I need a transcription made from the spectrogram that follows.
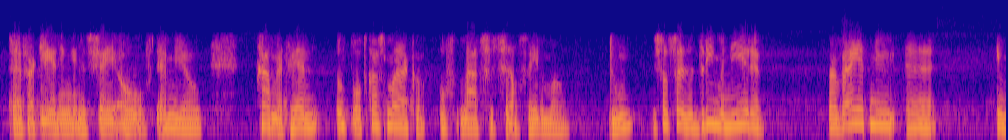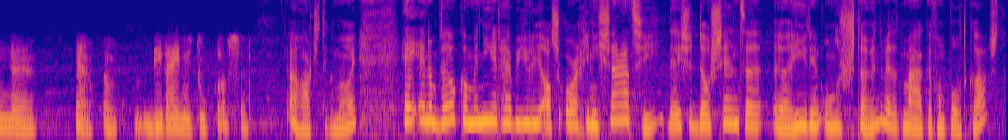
het zijn vaak leerlingen in het VO of het MBO, ga met hen een podcast maken. Of laat ze het zelf helemaal doen. Dus dat zijn de drie manieren waar wij het nu uh, in, uh, ja, die wij nu toepassen. Oh, hartstikke mooi. Hey, en op welke manier hebben jullie als organisatie deze docenten uh, hierin ondersteund met het maken van podcast?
